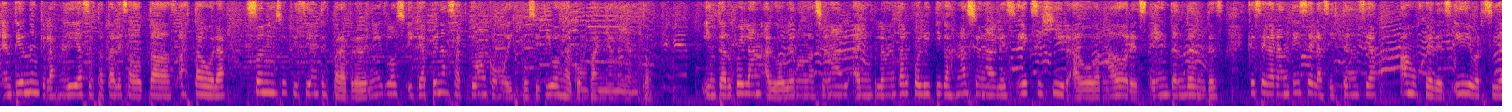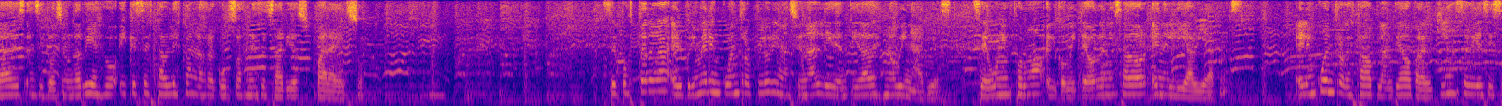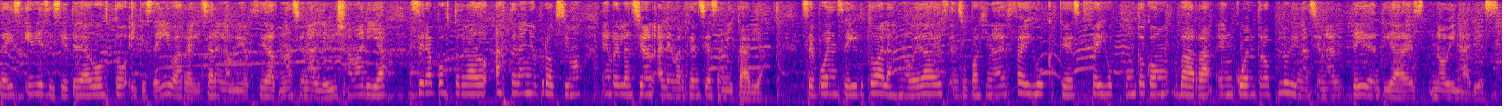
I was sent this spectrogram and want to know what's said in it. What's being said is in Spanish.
Entienden que las medidas estatales adoptadas hasta ahora son insuficientes para prevenirlos y que apenas actúan como dispositivos de acompañamiento. Interpelan al Gobierno Nacional a implementar políticas nacionales y exigir a gobernadores e intendentes que se garantice la asistencia a mujeres y diversidades en situación de riesgo y que se establezcan los recursos necesarios para eso se posterga el primer encuentro plurinacional de identidades no binarias, según informó el comité organizador en el día viernes. El encuentro que estaba planteado para el 15, 16 y 17 de agosto y que se iba a realizar en la Universidad Nacional de Villa María será postergado hasta el año próximo en relación a la emergencia sanitaria. Se pueden seguir todas las novedades en su página de Facebook, que es facebook.com barra Encuentro Plurinacional de Identidades No Binarias.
